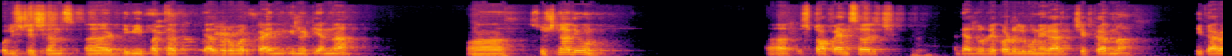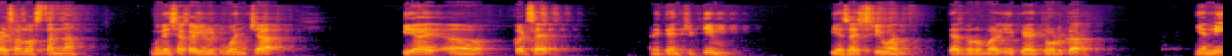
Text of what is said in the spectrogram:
पोलीस स्टेशन्स डी व्ही पथक त्याचबरोबर क्राईम युनिट यांना सूचना देऊन स्टॉप अँड सर्च त्याचबरोबर रेकॉर्डवरील गुन्हेगार चेक करणं ही कारवाई चालू असताना गुन्हे शाखा युनिट वनच्या पी आय कडसाहेब आणि त्यांची team P S I Shrivant त्याचबरोबर ए पी आय तोडकर यांनी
